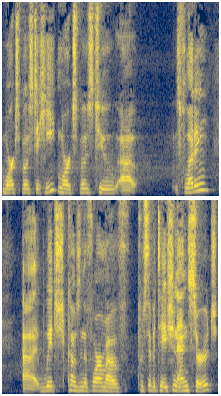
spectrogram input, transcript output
more exposed to heat, more exposed to uh, flooding, uh, which comes in the form of precipitation and surge,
